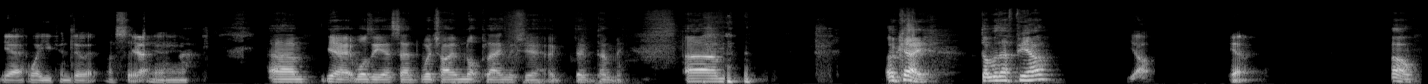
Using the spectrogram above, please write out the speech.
Yeah. Where you can do it. That's it. Yeah. yeah, yeah. Um, yeah, it was ESN, which I am not playing this year. Uh, don't tempt me. Um, okay, done with FPL. Yeah. Yeah. Oh,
